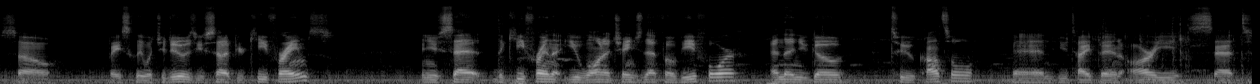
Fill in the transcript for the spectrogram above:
So, basically what you do is you set up your keyframes, and you set the keyframe that you want to change the FOV for, and then you go to console and you type in re set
